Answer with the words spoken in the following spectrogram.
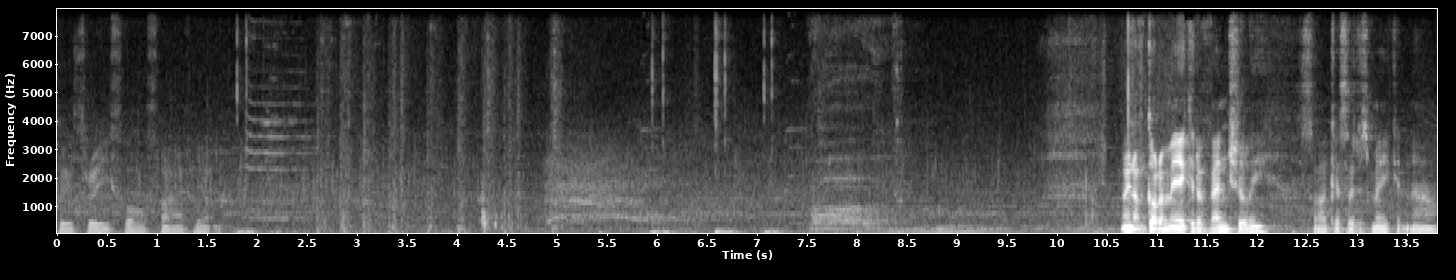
Two, three, four, five, yeah. I mean, I've got to make it eventually, so I guess I just make it now.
